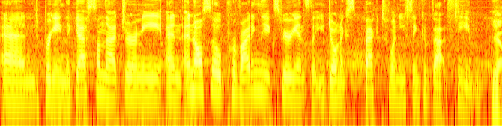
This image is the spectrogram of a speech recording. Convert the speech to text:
and bringing the guests on that journey, and and also providing the experience that you don't expect when you think of that theme. Yeah.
